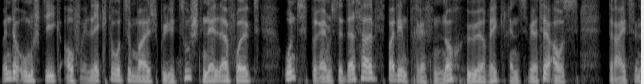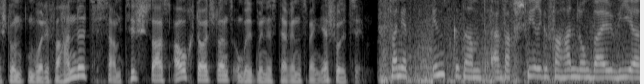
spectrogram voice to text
wenn der Umstieg auf Elektro zum Beispiel zu schnell erfolgt und bremste deshalb bei dem Treffen noch höhere Grenzwerte aus. 13 Stunden wurde verhandelt. Am Tisch saß auch Deutschlands Umweltministerin Svenja Schulze. Es waren jetzt insgesamt einfach schwierige Verhandlungen, weil wir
